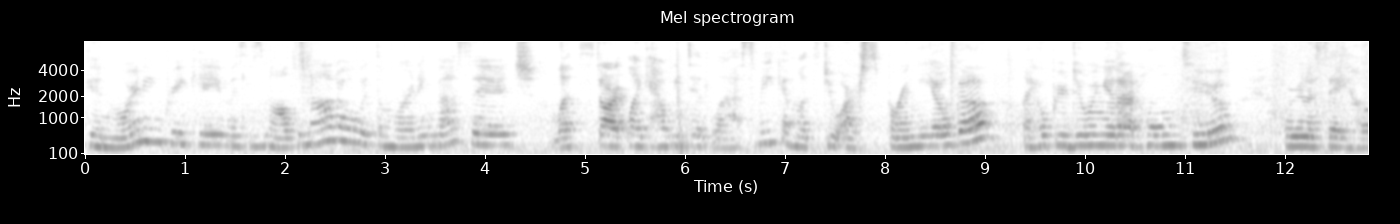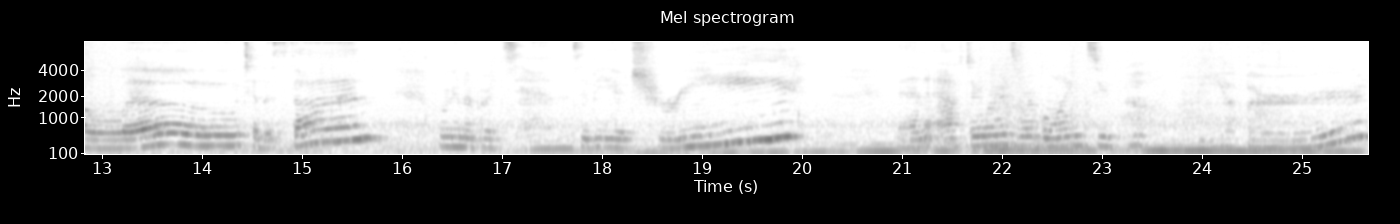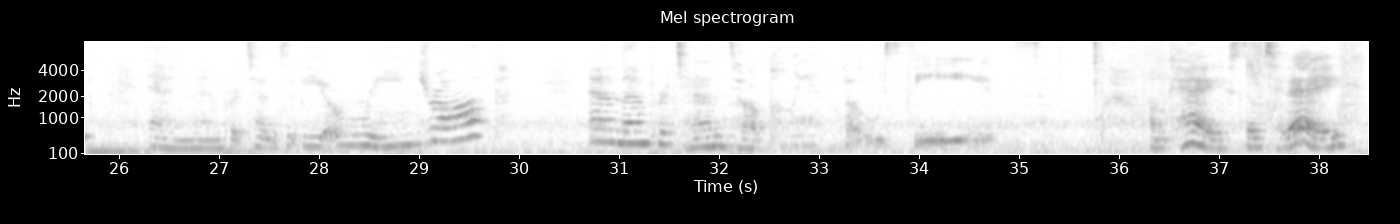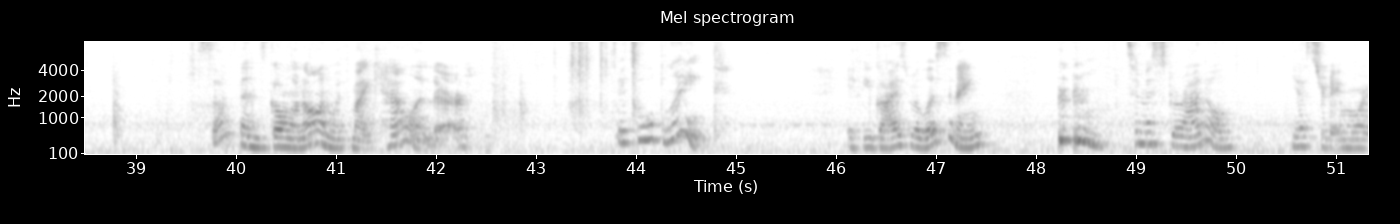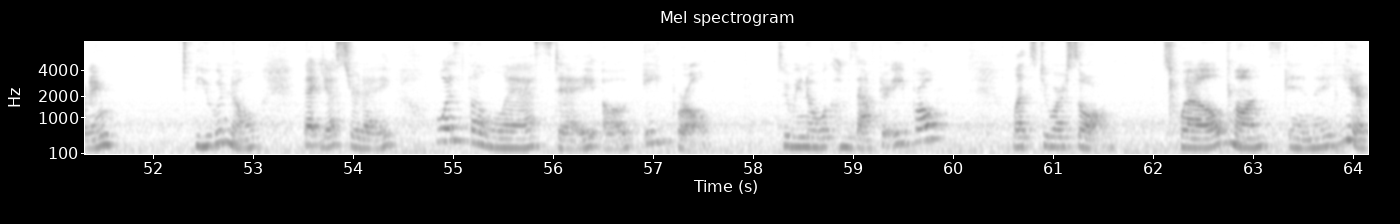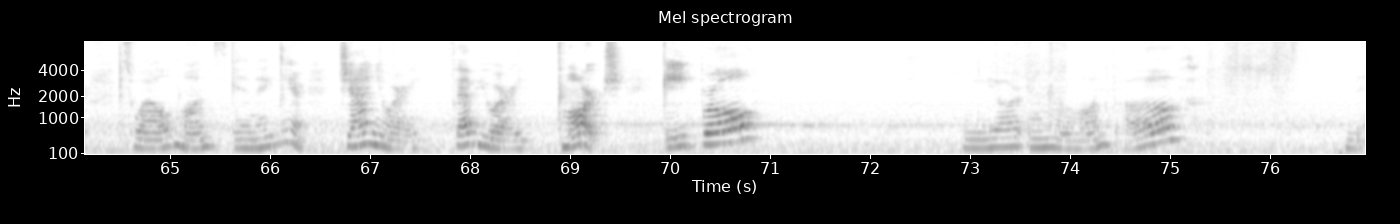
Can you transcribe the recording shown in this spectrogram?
Good morning, pre-K. Mrs. Maldonado with the morning message. Let's start like how we did last week and let's do our spring yoga. I hope you're doing it at home too. We're gonna say hello to the sun. We're gonna pretend to be a tree. Then afterwards, we're going to be a bird and then pretend to be a raindrop and then pretend to plant those seeds. Okay, so today something's going on with my calendar. It's all blank. If you guys were listening to Miss Garano yesterday morning, you would know that yesterday was the last day of April. Do we know what comes after April? Let's do our song. 12 months in a year. 12 months in a year. January, February, March, April. We are in the month of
